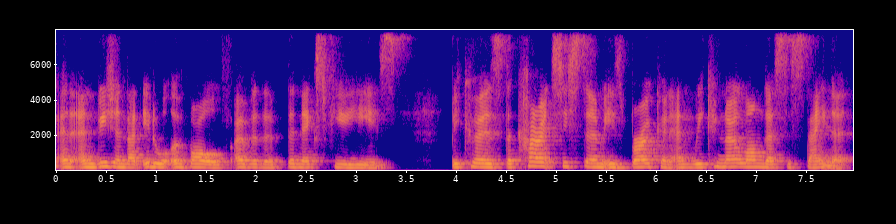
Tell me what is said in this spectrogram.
and, and vision that it will evolve over the, the next few years because the current system is broken and we can no longer sustain it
